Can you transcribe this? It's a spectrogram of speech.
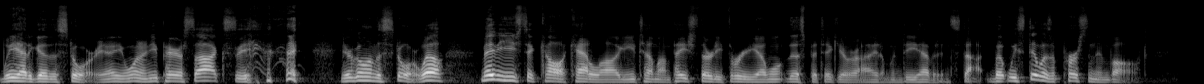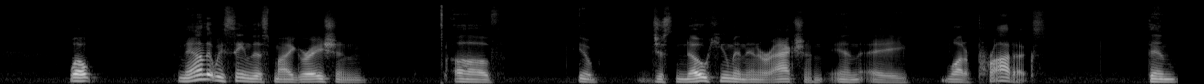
we had to go to the store. Yeah, you want a new pair of socks? You're going to the store. Well, maybe you used to call a catalog and you tell them on page 33 I want this particular item and do you have it in stock? But we still was a person involved. Well, now that we've seen this migration of you know just no human interaction in a lot of products, then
